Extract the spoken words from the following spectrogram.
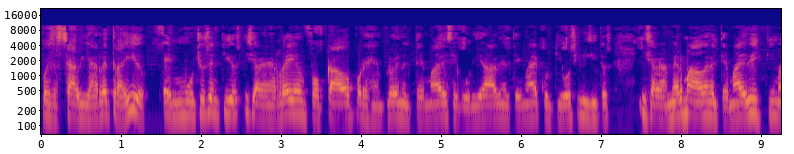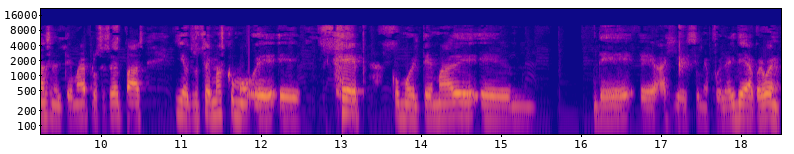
pues se había retraído en muchos sentidos y se había reenfocado, por ejemplo, en el tema de seguridad, en el tema de cultivos ilícitos y se había mermado en el tema de víctimas, en el tema de proceso de paz y otros temas como eh, eh, HEP, como el tema de... eh, de eh, ay, se me fue la idea, pero bueno,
